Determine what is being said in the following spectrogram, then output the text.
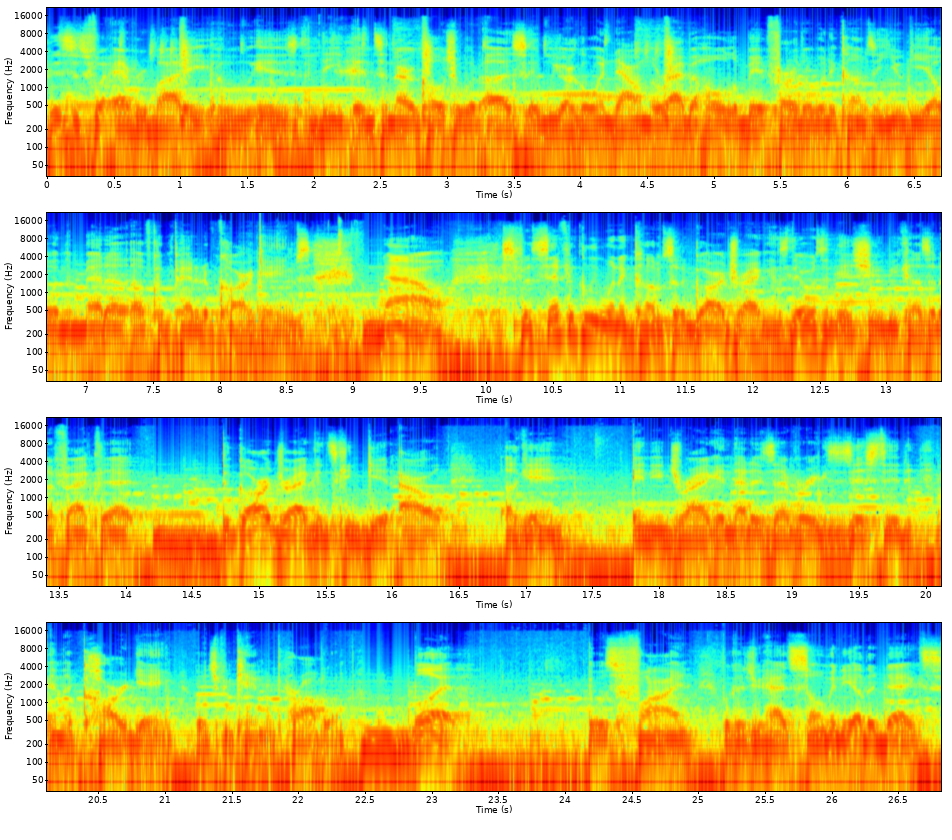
This is for everybody who is deep into nerd culture with us, and we are going down the rabbit hole a bit further when it comes to Yu-Gi-Oh and the meta of competitive card games. Now, specifically when it comes to the guard dragons, there was an issue because of the fact that the guard dragons can get out again any dragon that has ever existed in the card game, which became a problem. But it was fine because you had so many other decks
